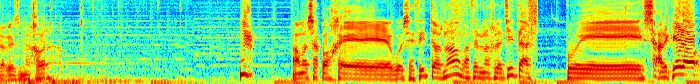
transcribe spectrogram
Claro que es mejor. Vamos a coger huesecitos, ¿no? Va a hacer unas flechitas. Pues... ¡Arquero!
